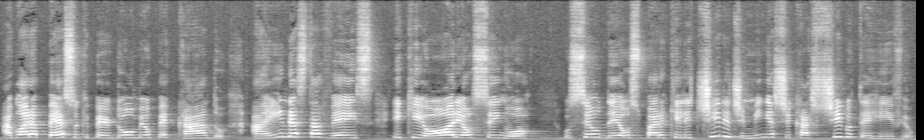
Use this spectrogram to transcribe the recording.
Agora peço que perdoe o meu pecado, ainda esta vez, e que ore ao Senhor o seu Deus, para que ele tire de mim este castigo terrível.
